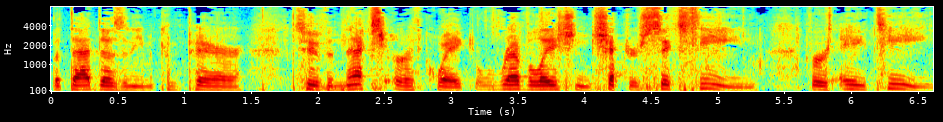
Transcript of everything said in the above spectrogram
But that doesn't even compare to the next earthquake, Revelation chapter 16, verse 18.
